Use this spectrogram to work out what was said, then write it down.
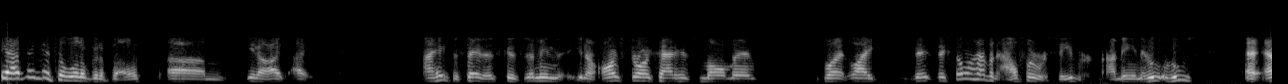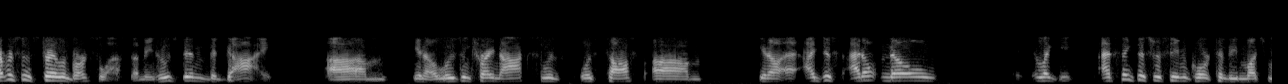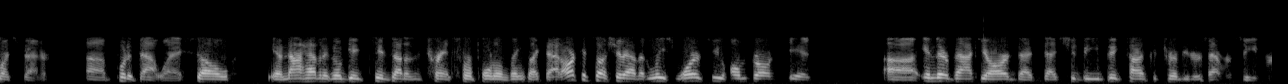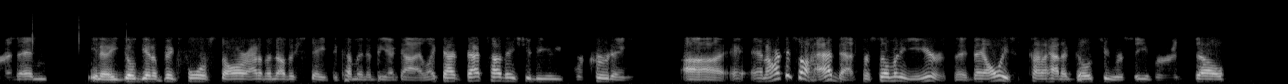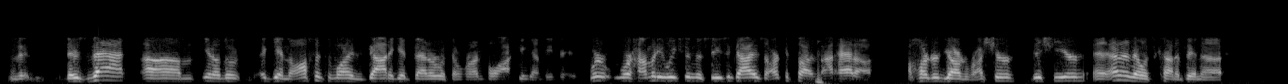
Yeah, I think it's a little bit of both. Um, you know, I, I I hate to say this because I mean, you know, Armstrong's had his moments, but like they, they still don't have an alpha receiver. I mean, who, who's ever since Treylon Burks left, I mean, who's been the guy? Um, you know, losing Trey Knox was was tough. Um, you know, I, I just I don't know. Like, I think this receiving corps can be much much better. Uh, put it that way. So, you know, not having to go get kids out of the transfer portal and things like that. Arkansas should have at least one or two homegrown kids uh, in their backyard that that should be big time contributors at receiver, and then you know, you go get a big four star out of another state to come in and be a guy like that. That's how they should be recruiting. Uh, and Arkansas had that for so many years. They, they always kind of had a go to receiver. And so th- there's that. Um, you know, the, again, the offensive line's got to get better with the run blocking. I mean, we're, we're how many weeks in the season, guys? Arkansas has not had a 100 yard rusher this year. And I don't know, it's kind of been a,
